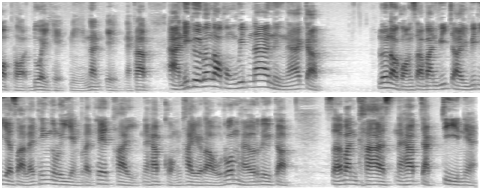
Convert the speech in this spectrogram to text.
ก็เพราะด้วยเหตุนี้นั่นเองนะครับอ่านี่คือเรื่องราวของวิทย์หน้าหนึ่งนะกับ เรื่องราวของสถาบันวิจัยวิทยาศาสตร์และเทคโนโลยีแห่งประเทศไทยนะครับของไทยเราร่วมหารือกับสถาบันคาสนะครับจากจีนเนี่ย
